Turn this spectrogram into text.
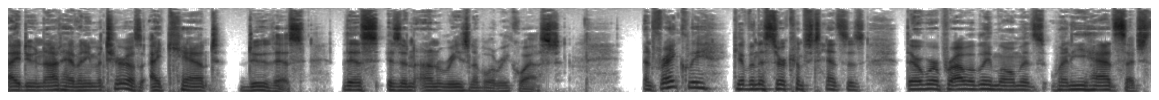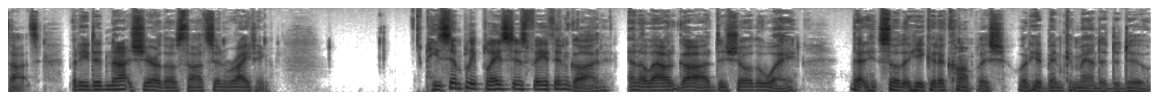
I do not have any materials. I can't do this. This is an unreasonable request. And frankly, given the circumstances, there were probably moments when he had such thoughts, but he did not share those thoughts in writing. He simply placed his faith in God and allowed God to show the way that so that he could accomplish what he had been commanded to do.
